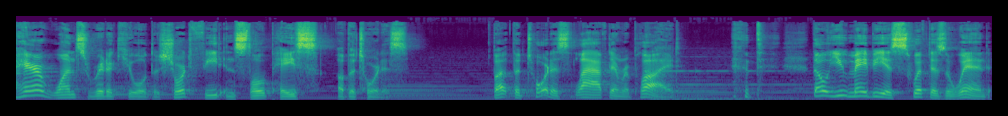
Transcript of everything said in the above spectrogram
Hare once ridiculed the short feet and slow pace of the tortoise. But the tortoise laughed and replied, Though you may be as swift as the wind,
